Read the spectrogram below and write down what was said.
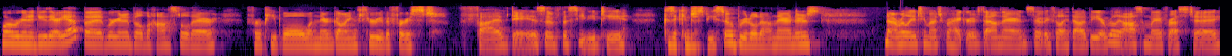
what we're going to do there yet, but we're going to build a hostel there for people when they're going through the first five days of the CDT because it can just be so brutal down there. And there's not really too much for hikers down there. And so we feel like that would be a really awesome way for us to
